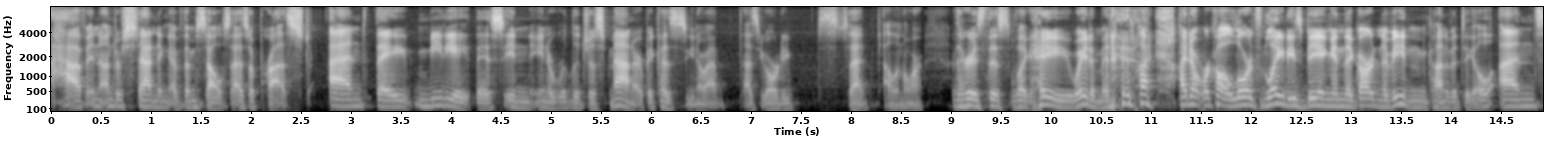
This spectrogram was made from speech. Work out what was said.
have an understanding of themselves as oppressed, and they mediate this in in a religious manner because you know, as you already said, Eleanor there is this like, hey, wait a minute, I, I don't recall lords and ladies being in the Garden of Eden kind of a deal. And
